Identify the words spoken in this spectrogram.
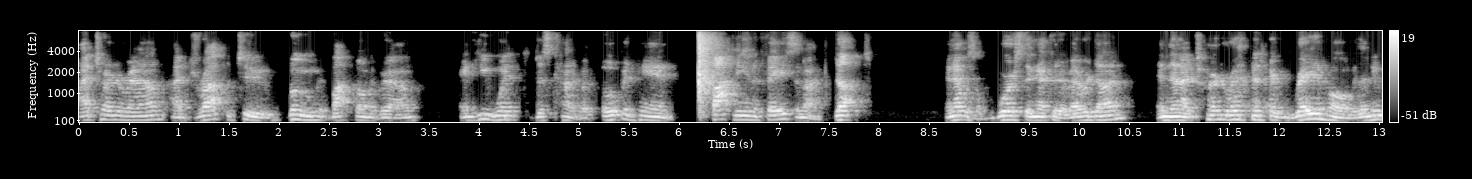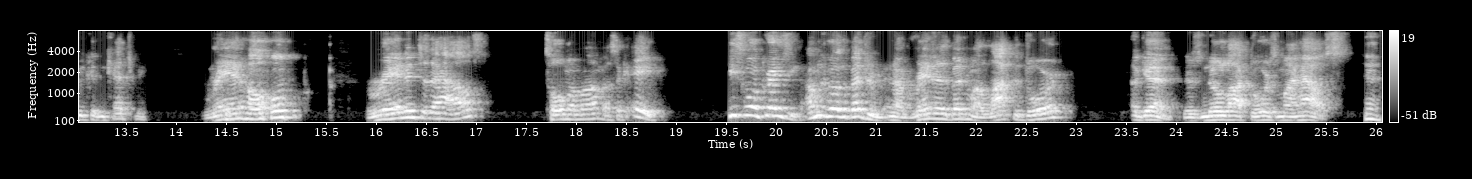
I turned around, I dropped the tube, boom, it bopped on the ground. And he went just kind of an open hand, bopped me in the face, and I ducked. And that was the worst thing I could have ever done. And then I turned around and I ran home because I knew he couldn't catch me. Ran home, ran into the house, told my mom, I was like, hey, he's going crazy. I'm gonna go to the bedroom. And I ran into the bedroom, I locked the door. Again, there's no locked doors in my house. Yeah.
